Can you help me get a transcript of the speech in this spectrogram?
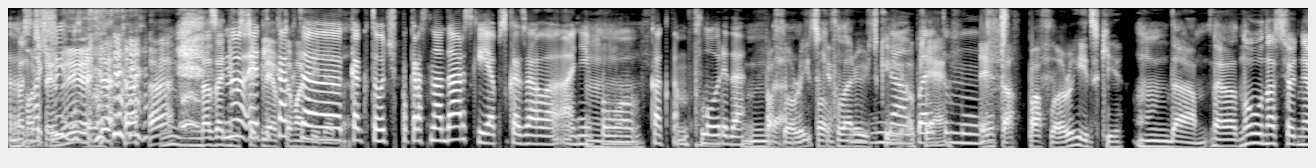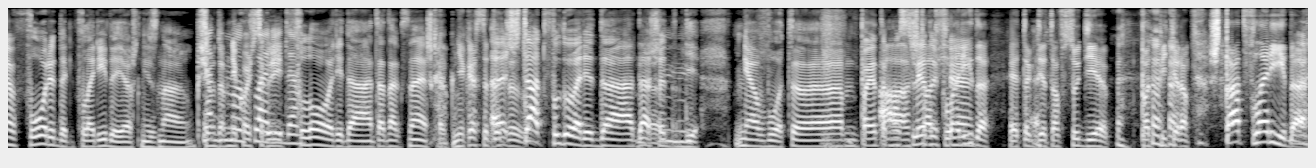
На машины. На заднем Ну, стекле это автомобиля. как-то очень по-краснодарски, я бы сказала, а не по, как там, Флорида. Да, По-флоридски. По-флоридски, Да, поэтому... Это по-флоридски. Да. Э, Ну, у нас сегодня Флорида или Флорида, я уж не знаю. Почему-то мне думаю, хочется говорить Флорида. Флорида. Это так, знаешь, как... Мне кажется, Э, это... Штат Флорида, Да. Мгм. где? Э, Вот, э, поэтому А штат следующее... Флорида, это где-то в суде под Питером. Штат Флорида,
